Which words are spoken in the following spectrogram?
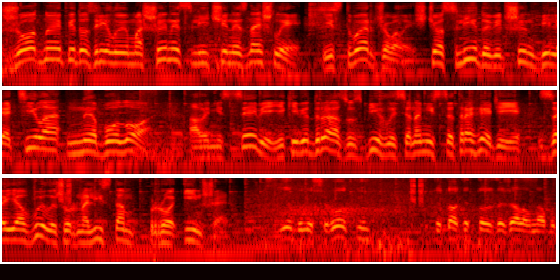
Жодної підозрілої машини слідчі не знайшли і стверджували, що сліду від шин біля тіла не було. Але місцеві, які відразу збіглися на місце трагедії, заявили журналістам про інше. Сліди були широкі. То так, як то заїжджала, вона або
